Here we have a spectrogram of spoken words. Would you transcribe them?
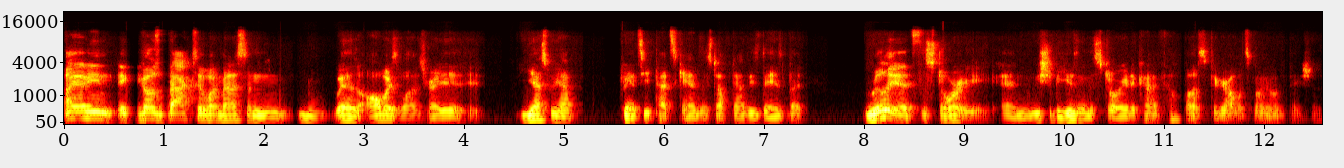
I, I mean, it goes back to what medicine has always was, right? It, it, yes, we have fancy PET scans and stuff now these days, but really it's the story. And we should be using the story to kind of help us figure out what's going on with the patient.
